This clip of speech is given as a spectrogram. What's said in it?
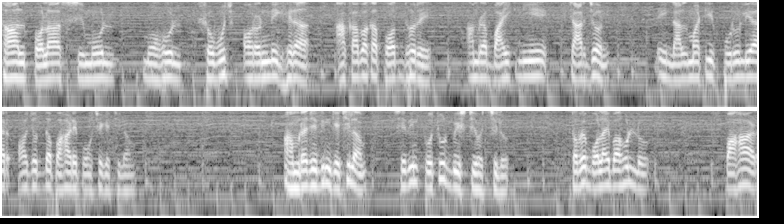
শাল পলাশ, শিমুল, মহুল, সবুজ অরণ্যে ঘেরা আঁকাবাঁকা পথ ধরে আমরা বাইক নিয়ে চারজন এই লালমাটির পুরুলিয়ার অযোধ্যা পাহাড়ে পৌঁছে গেছিলাম। আমরা যেদিন গেছিলাম, সেদিন প্রচুর বৃষ্টি হচ্ছিল। তবে বলাই বাহুল্য, পাহাড়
